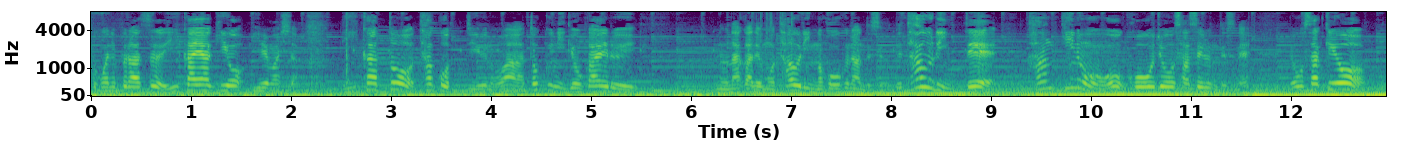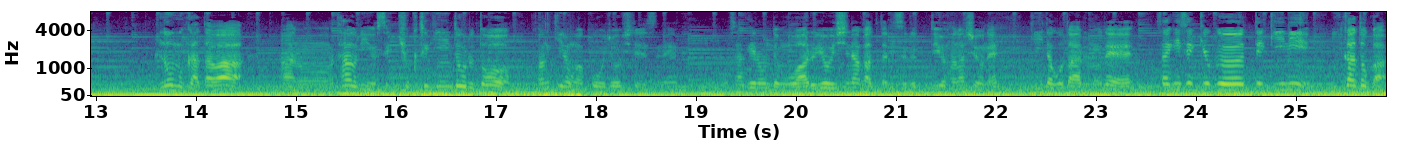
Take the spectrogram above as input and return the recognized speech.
そこにプラスイカ焼きを入れました。イカとタコっていうのは特に魚介類の中でもタウリンが豊富なんですよ。でタウリンって肝機能を向上させるんですね。でお酒を飲む方はあのタウリンを積極的に摂ると肝機能が向上してですね酒飲んでも悪酔いしなかったりするっていう話をね聞いたことあるので最近積極的にイカとか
